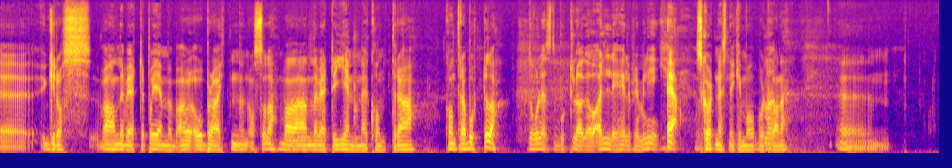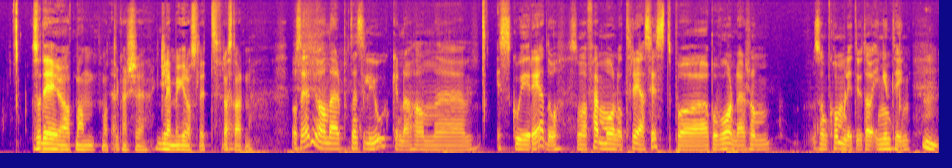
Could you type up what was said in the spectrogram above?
uh, Gross, hva han leverte på hjemme, og Brighton også, da. Hva han leverte hjemme kontra, kontra borte, da. Dårligste bortelag av alle i hele Premier League. Ja, skårte nesten ikke mål bortebane. Uh, så det gjør at man måte kanskje glemmer Gross litt fra starten. Og så er det jo han der potensielle jokeren, han uh, Escoiredo, som har fem mål og tre assist på, på våren der, som, som kom litt ut av ingenting. Mm.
